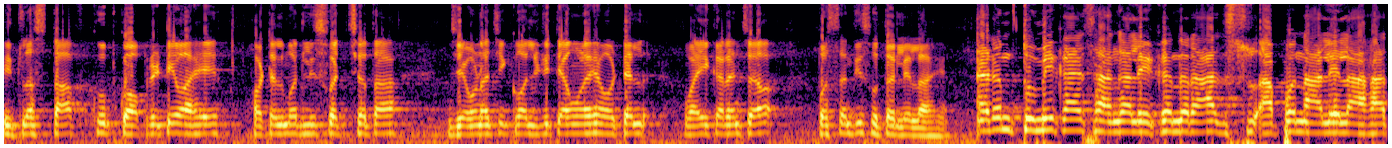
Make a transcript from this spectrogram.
इथला स्टाफ खूप कॉपरेटिव्ह आहे. हॉटेलमधली स्वच्छता जेवणाची क्वालिटी त्यामुळे हे हॉटेल वाईकरांच्या पसंतीस उतरलेलं आहे. मॅडम तुम्ही काय सांगाल? एकंदर आज आपण आलेला आहात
